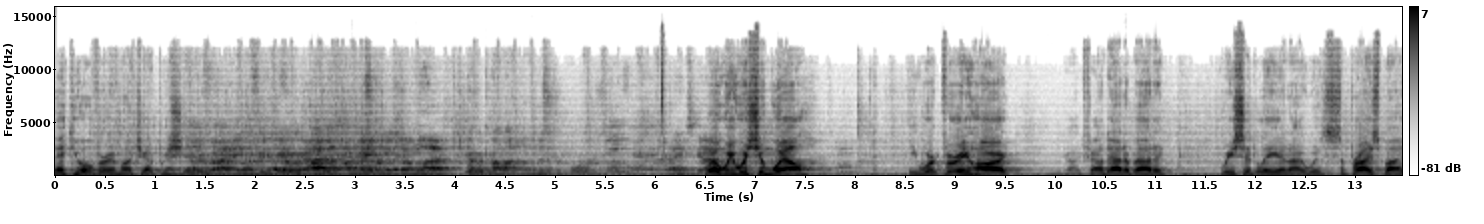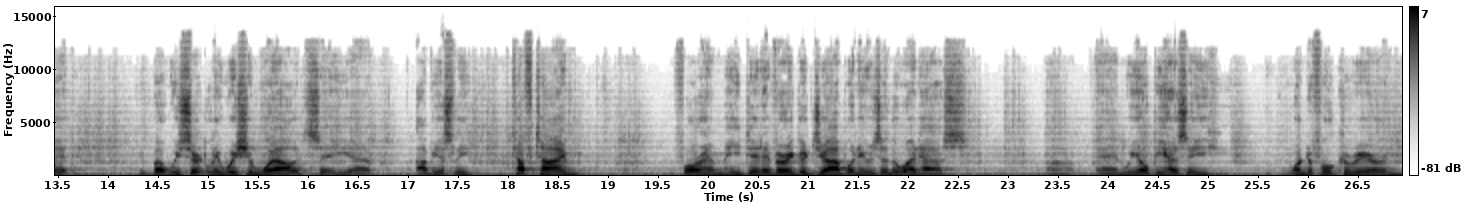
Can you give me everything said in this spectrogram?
Thank you all very much. I appreciate it. Thank you. Thank you so much. You have a comment on Mr. Porter? Thanks, guys. Well, we wish him well. He worked very hard. I found out about it recently, and I was surprised by it. But we certainly wish him well. It's a uh, obviously tough time for him. He did a very good job when he was in the White House, uh, and we hope he has a wonderful career, and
